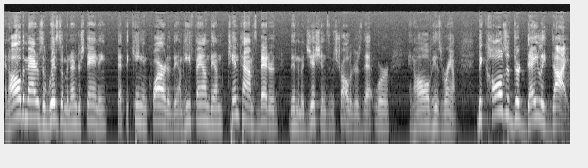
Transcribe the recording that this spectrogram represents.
And all the matters of wisdom and understanding that the king inquired of them, he found them ten times better than the magicians and astrologers that were in all of his realm. Because of their daily diet,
